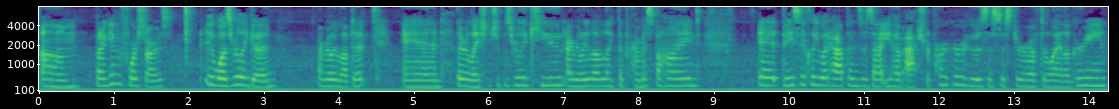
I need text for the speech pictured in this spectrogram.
Um, but I gave it four stars. It was really good. I really loved it. And the relationship is really cute. I really love like the premise behind it. Basically what happens is that you have Astrid Parker, who is the sister of Delilah Green,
